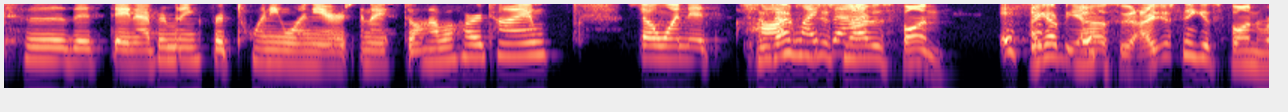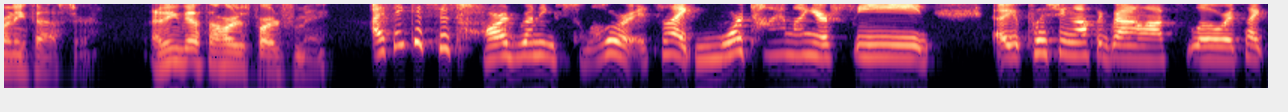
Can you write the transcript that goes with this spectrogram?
to this day. And I've been running for 21 years and I still have a hard time. So when it's Sometimes like it's just that, not as fun. it's just, I gotta be honest with you. I just think it's fun running faster. I think that's the hardest part for me. I think it's just hard running slower. It's like more time on your feet. Uh, you're pushing off the ground a lot slower. It's like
